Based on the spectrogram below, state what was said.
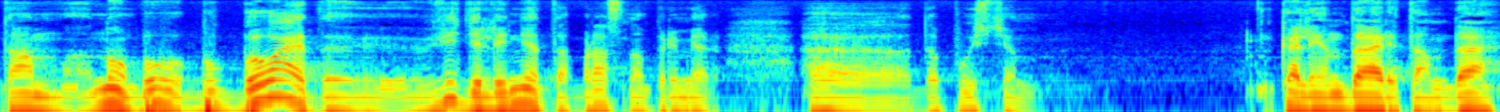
Там, ну, бывает, э, видели, нет, там раз, например, э, допустим, календарь там, да,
